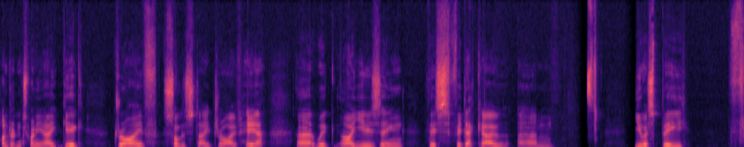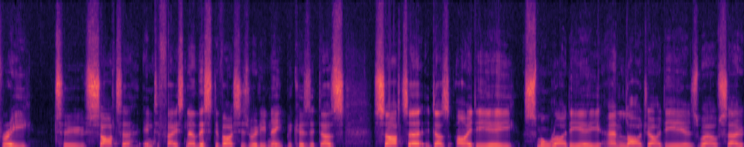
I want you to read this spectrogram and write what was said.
128 gig drive, solid state drive here. Uh, we are using this Fideco um, USB 3 to SATA interface. Now this device is really neat because it does SATA, it does IDE, small IDE and large IDE as well. So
